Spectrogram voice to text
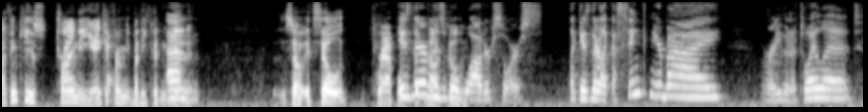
I think he's trying to yank it from you, but he couldn't Um, get it. So it's still grappled. is there but a not visible going. water source? Like, is there like a sink nearby, or even a toilet?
